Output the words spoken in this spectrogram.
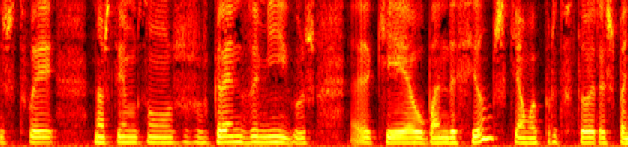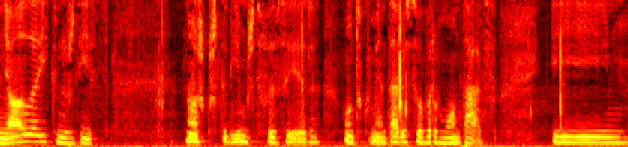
isto é, nós temos uns grandes amigos, uh, que é o Banda Filmes, que é uma produtora espanhola, e que nos disse: Nós gostaríamos de fazer um documentário sobre o montado. E,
